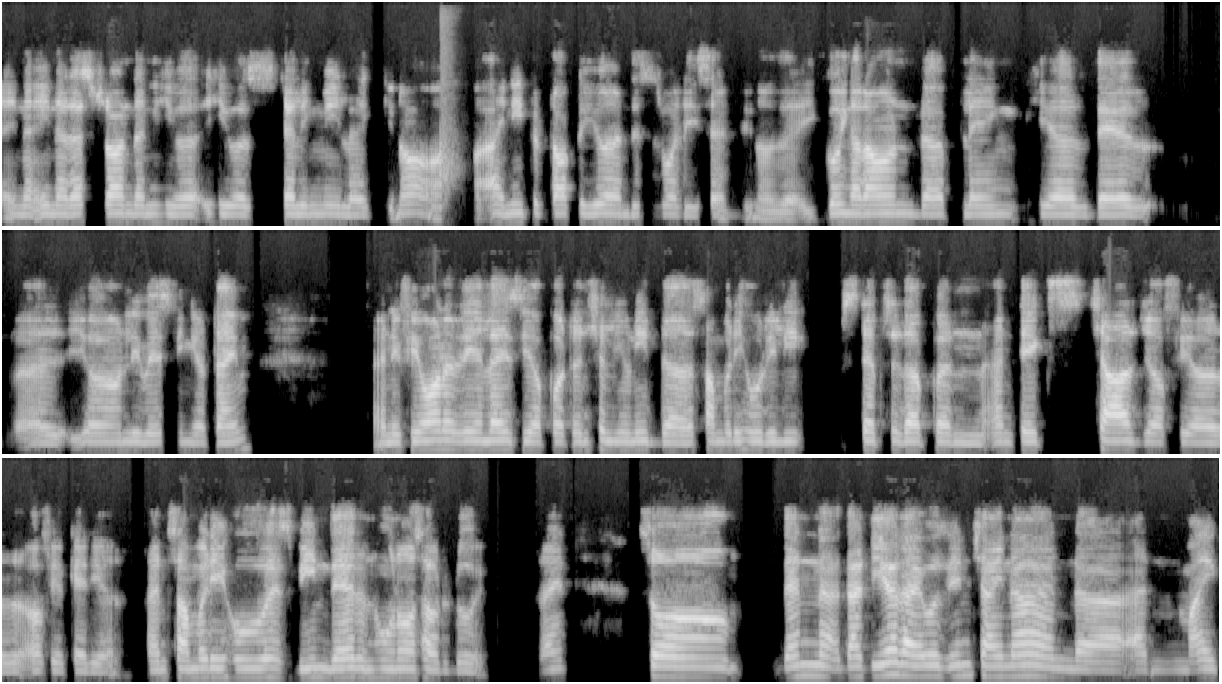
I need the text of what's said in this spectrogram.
in a, in a restaurant and he he was telling me like you know i need to talk to you and this is what he said you know the, going around uh, playing here there uh, you're only wasting your time. And if you want to realize your potential you need uh, somebody who really steps it up and and takes charge of your of your career and somebody who has been there and who knows how to do it right so then uh, that year i was in china and uh, and my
